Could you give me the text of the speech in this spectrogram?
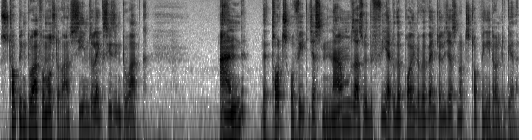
Stopping to work for most of us seems like ceasing to work. And the thoughts of it just numbs us with fear to the point of eventually just not stopping it altogether.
